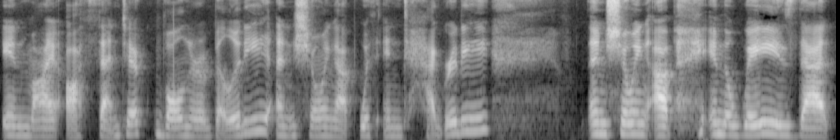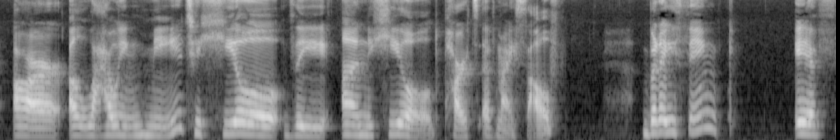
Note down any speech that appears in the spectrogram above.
in my authentic vulnerability and showing up with integrity and showing up in the ways that are allowing me to heal the unhealed parts of myself. But I think if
